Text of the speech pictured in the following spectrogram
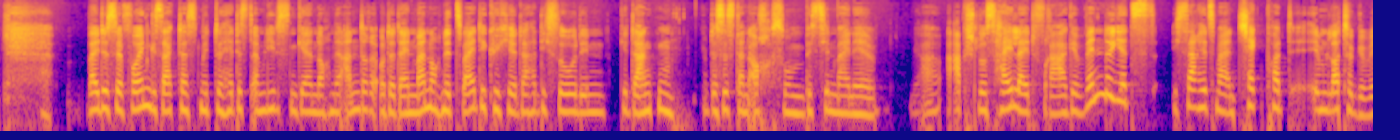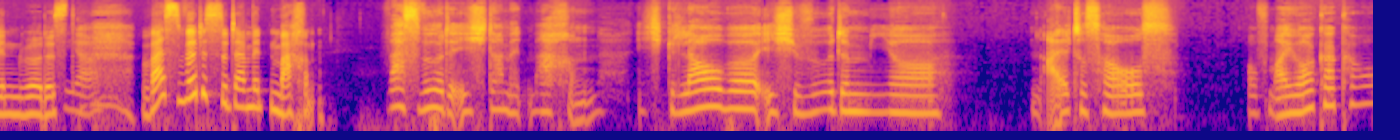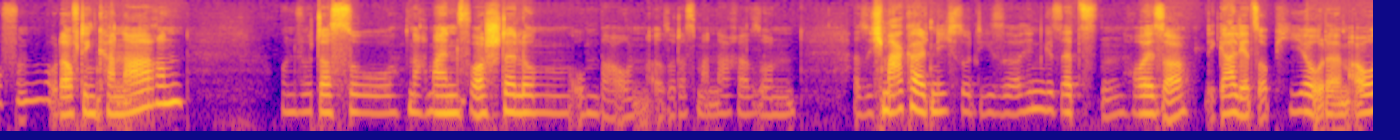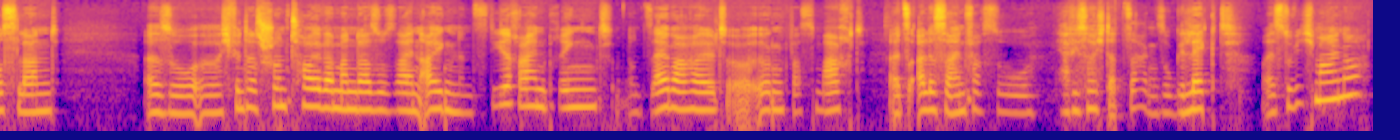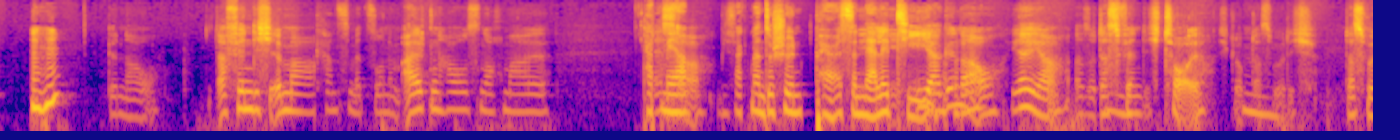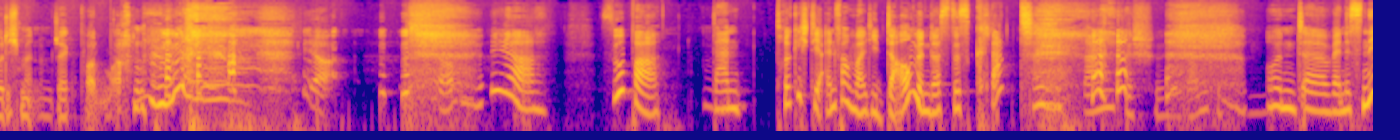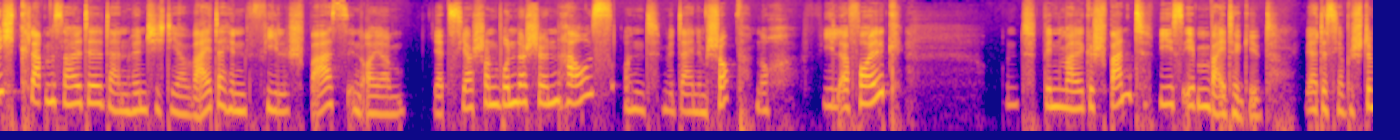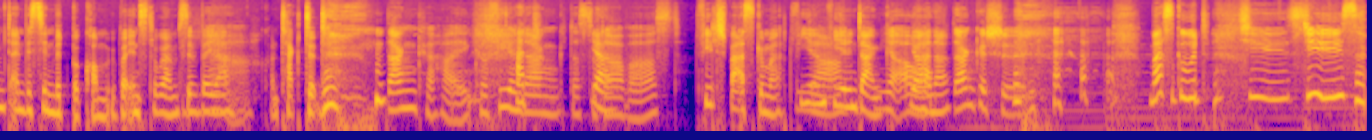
Weil du es ja vorhin gesagt hast, mit du hättest am liebsten gern noch eine andere oder dein Mann noch eine zweite Küche. Da hatte ich so den Gedanken, das ist dann auch so ein bisschen meine ja, Abschluss-Highlight-Frage. Wenn du jetzt, ich sage jetzt mal, einen Jackpot im Lotto gewinnen würdest, Ja. was würdest du damit machen? Was würde ich damit machen? Ich glaube, ich würde mir ein altes Haus auf Mallorca kaufen oder auf den Kanaren und würde das so nach meinen Vorstellungen umbauen. Also, dass man nachher so ein, also ich mag halt nicht so diese hingesetzten Häuser, egal jetzt ob hier oder im Ausland. Also äh, ich finde das schon toll, wenn man da so seinen eigenen Stil reinbringt und selber halt äh, irgendwas macht, als alles einfach so, ja, wie soll ich das sagen, so geleckt. Weißt du, wie ich meine? Mhm. Genau. Da finde ich immer, kannst du mit so einem alten Haus nochmal. Hat Besser. mehr, wie sagt man so schön, Personality. Ja, oder? genau. Ja, ja. Also das finde ich toll. Ich glaube, das würde ich, das würde ich mit einem Jackpot machen. ja. Ja, super. Dann drücke ich dir einfach mal die Daumen, dass das klappt. Dankeschön. Dankeschön. Und äh, wenn es nicht klappen sollte, dann wünsche ich dir weiterhin viel Spaß in eurem jetzt ja schon wunderschönen Haus und mit deinem Shop noch viel Erfolg. Und bin mal gespannt, wie es eben weitergeht. Werde es ja bestimmt ein bisschen mitbekommen. Über Instagram sind wir ja Ja. kontaktet. Danke, Heike. Vielen Hat- Dank, dass du ja. da warst. Viel Spaß gemacht. Vielen, Ja, vielen Dank. Johanna. Dankeschön. Mach's gut. Tschüss. Tschüss.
